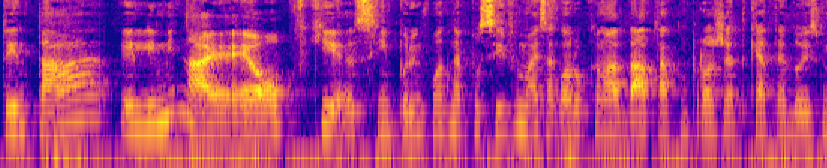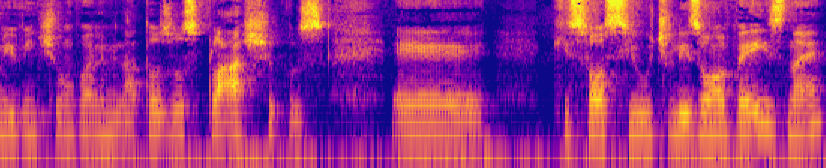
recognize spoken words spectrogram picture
tentar eliminar. É, é, óbvio que, assim, por enquanto não é possível, mas agora o Canadá está com um projeto que até 2021 vai eliminar todos os plásticos. É que só se utiliza uma vez, né?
